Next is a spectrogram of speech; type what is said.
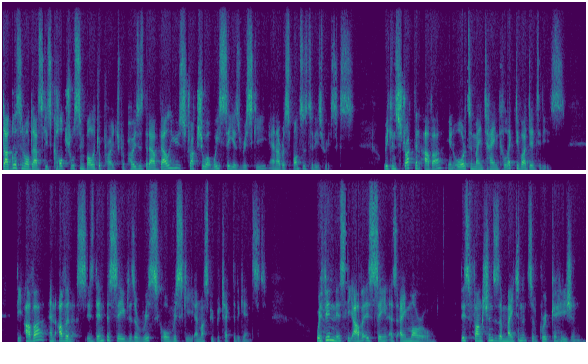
Douglas and Wildavsky's cultural symbolic approach proposes that our values structure what we see as risky and our responses to these risks. We construct an other in order to maintain collective identities. The other and otherness is then perceived as a risk or risky and must be protected against. Within this, the other is seen as amoral. This functions as a maintenance of group cohesion.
